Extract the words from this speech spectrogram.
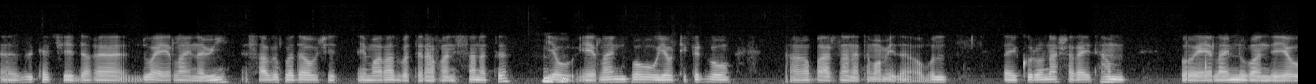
ځکه چې دغه دوه ایرلاینه وي سابق به دا وو چې امارات به تر افغانستانه ته یو ایرلاین به وو یو ټکټ به وو هغه به ارزانه تمامیده او بل د کورونا شرایط هم په ایرلاینونو باندې یو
